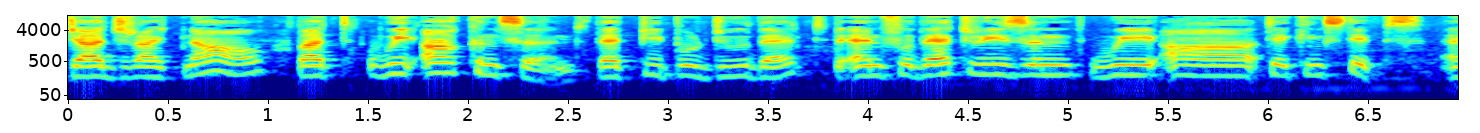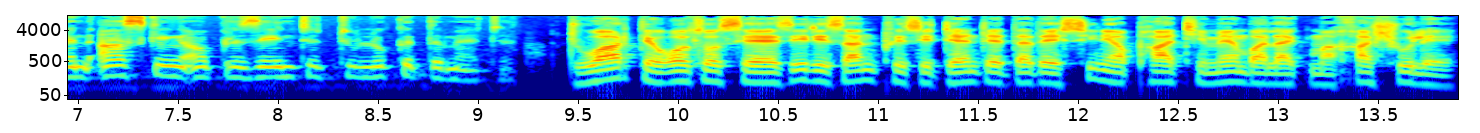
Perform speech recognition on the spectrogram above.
judge right now, but we are concerned that people do that. And for that reason, we are taking steps and asking our presenter to look at the matter. Duarte also says it is unprecedented that a senior party member like Magashule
